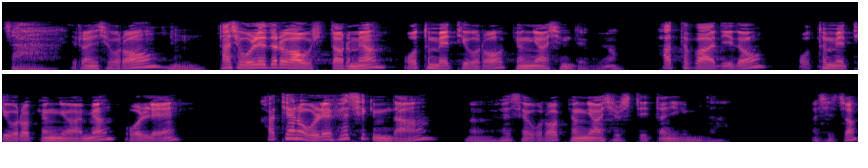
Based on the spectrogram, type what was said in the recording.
자 이런 식으로 음, 다시 원래 들어가고 싶다 그러면 automatic으로 변경하시면 되고요. part body도 automatic으로 변경하면 원래 카티아는 원래 회색입니다. 어, 회색으로 변경하실 수도 있다는 얘기입니다. 아시죠?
